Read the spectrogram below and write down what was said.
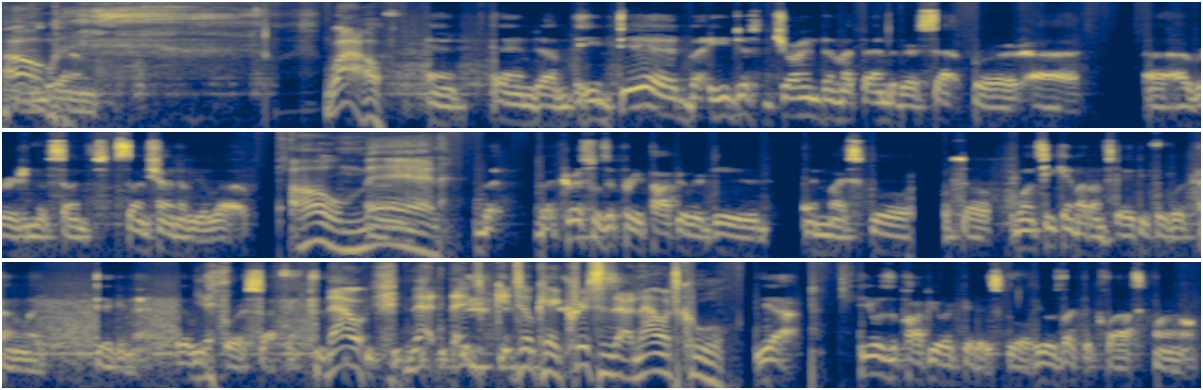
oh, And, um, wow. and and um, he did, but he just joined them at the end of their set for uh, a version of Sun, "Sunshine of Your Love." Oh, man. But but Chris was a pretty popular dude in my school, so once he came out on stage, people were kind of like digging it, at least Yeah. for a second. Now, it's, it's okay. Chris is out. Now it's cool. yeah, he was a popular kid at school. He was like the class clown.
